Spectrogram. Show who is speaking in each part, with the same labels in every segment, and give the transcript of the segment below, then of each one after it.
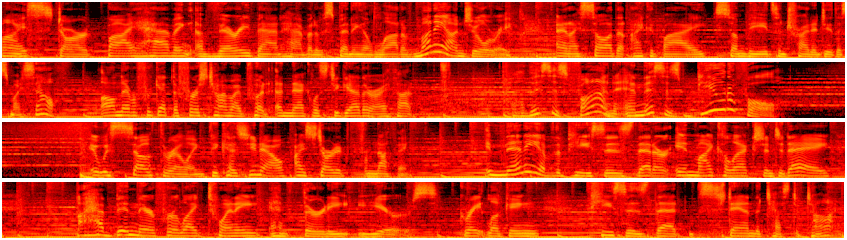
Speaker 1: my start by having a very bad habit of spending a lot of money on jewelry. And I saw that I could buy some beads and try to do this myself. I'll never forget the first time I put a necklace together, I thought, well, this is fun and this is beautiful. It was so thrilling because, you know, I started from nothing. Many of the pieces that are in my collection today I have been there for like 20 and 30 years. Great looking pieces that stand the test of time.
